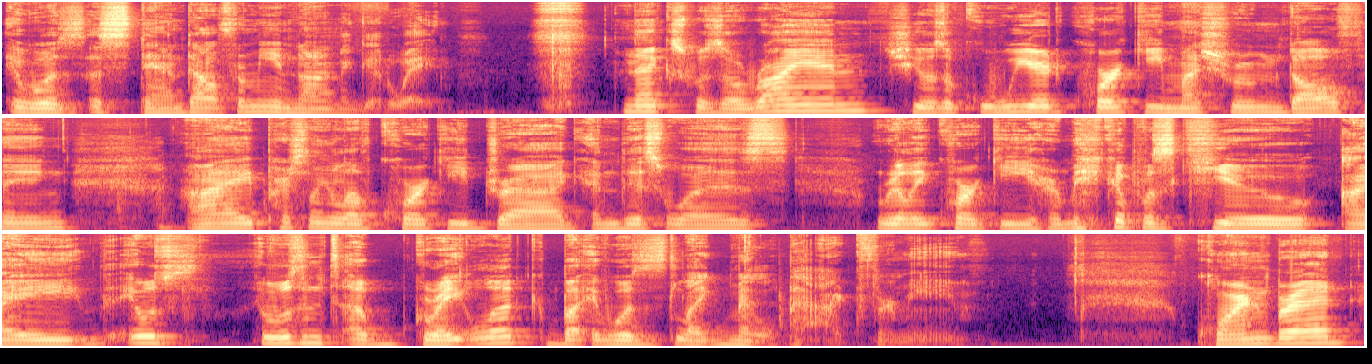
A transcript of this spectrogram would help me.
it was a standout for me and not in a good way. Next was Orion. She was a weird, quirky mushroom doll thing. I personally love quirky drag, and this was really quirky. Her makeup was cute. I it was it wasn't a great look, but it was like middle pack for me. Cornbread,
